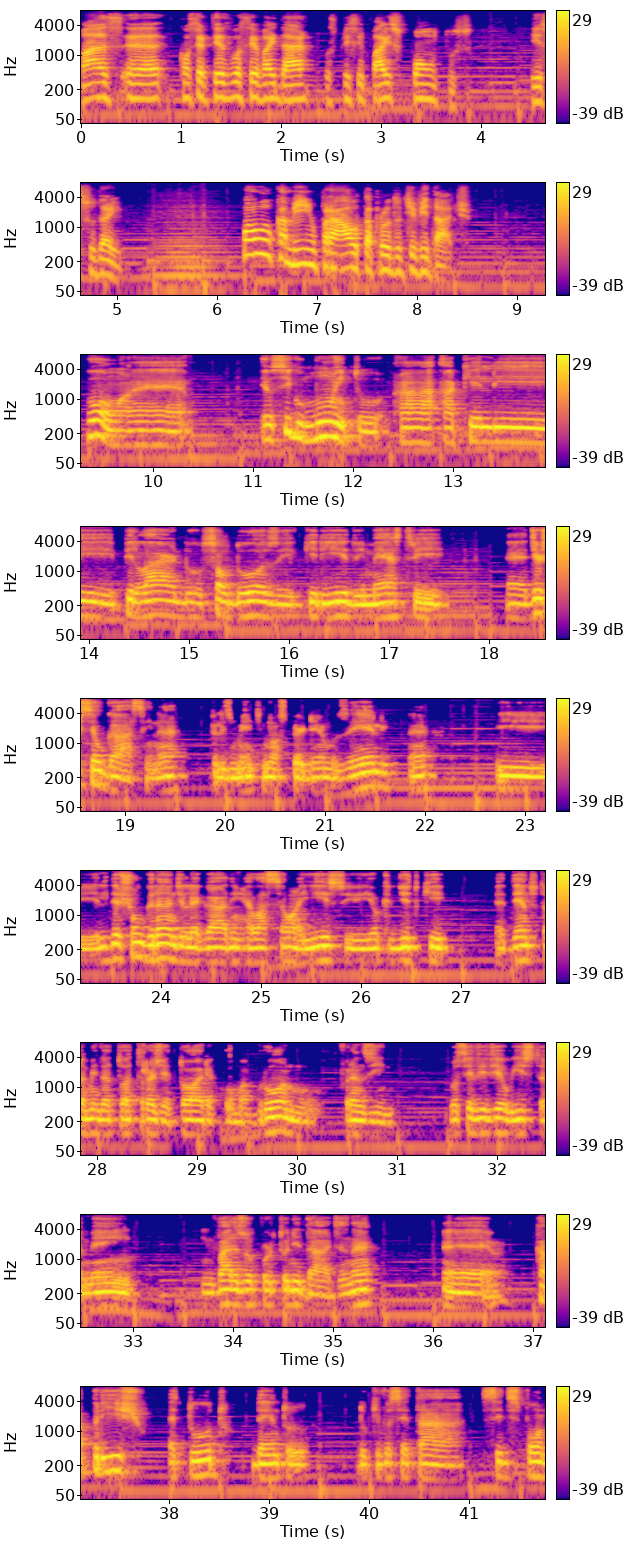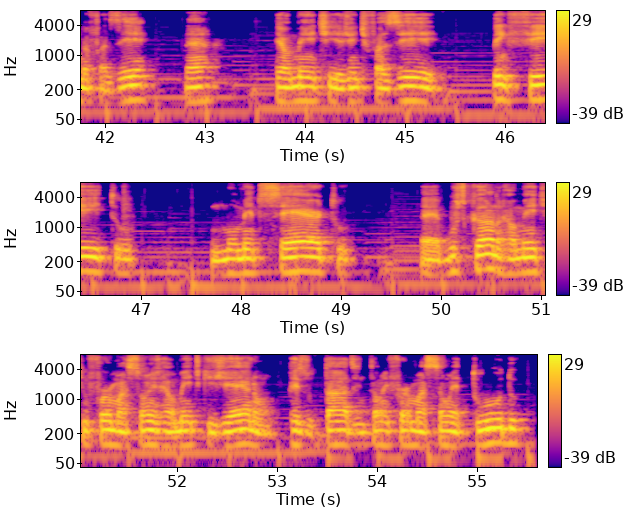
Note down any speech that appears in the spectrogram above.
mas é, com certeza você vai dar os principais pontos disso daí. Qual é o caminho para alta produtividade? Bom, é, eu sigo muito a, aquele pilar do saudoso e querido e mestre é, Dirceu Gassin, né? Felizmente nós perdemos ele, né? E ele deixou um grande legado em relação a isso e eu acredito que é, dentro também da tua trajetória como agrônomo, Franzini, você viveu isso também em várias oportunidades, né? É, capricho é tudo dentro do que você está se dispondo a fazer, né? Realmente a gente fazer bem feito, no momento certo, é, buscando realmente informações realmente que geram resultados. Então a informação é tudo.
